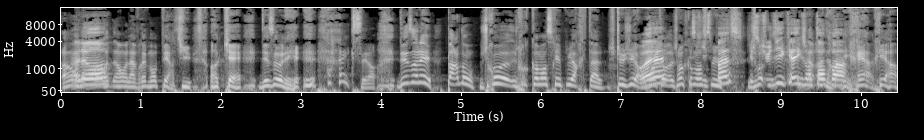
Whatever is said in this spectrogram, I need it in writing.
Alors oh, on, l'a vraiment perdu. Ok, désolé. Excellent. Désolé, pardon. Je, je recommencerai plus Arctal. Je te jure. Ouais, je, recommence Qu'est-ce qui se passe? Qu'est-ce que tu dis, Kalik J'entends pas. Rien, rien.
